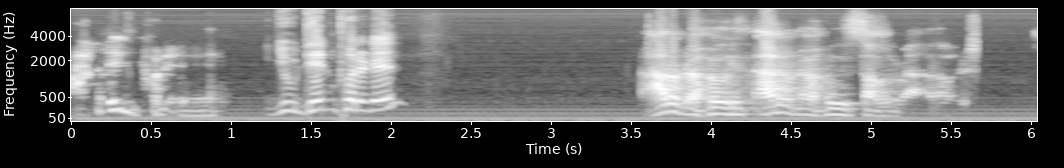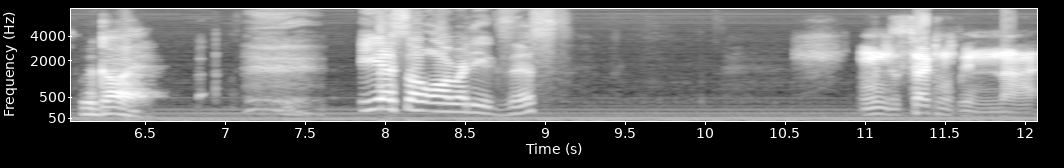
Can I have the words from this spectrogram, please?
I didn't put it in. You didn't put it in? I don't know who. I don't know who's talking about others. But go ahead. ESO already exists. I mean, it's technically not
